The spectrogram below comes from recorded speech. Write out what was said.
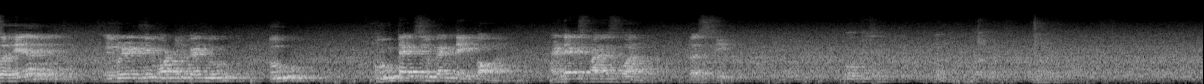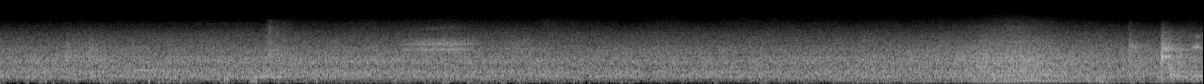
so here immediately what you can do? 2 root x you can take common. And x minus 1 plus c okay, sir. Okay.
